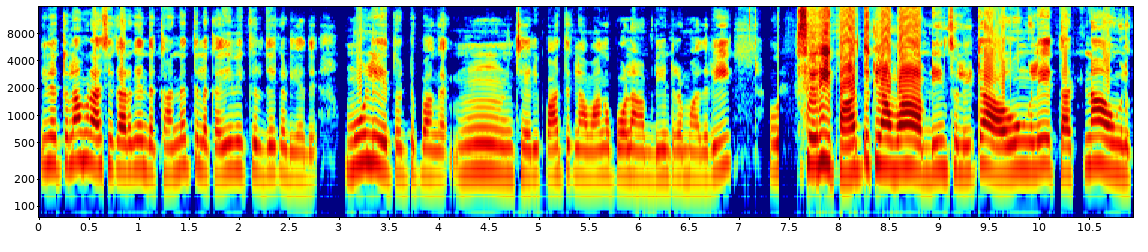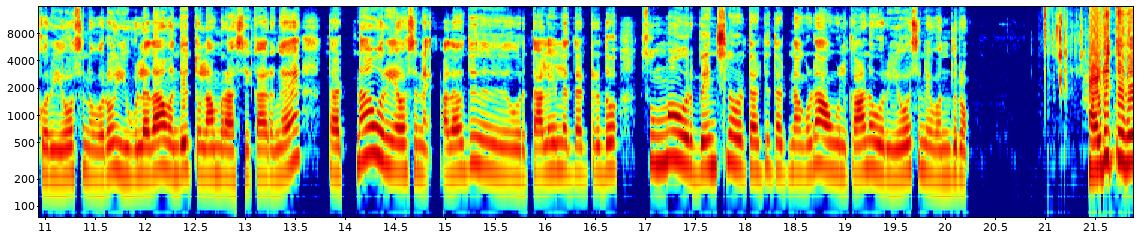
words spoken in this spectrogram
இந்த துலாம் ராசிக்காரங்க இந்த கன்னத்தில் கை வைக்கிறதே கிடையாது. மூலையை தொட்டுப்பாங்க. "ம் சரி பார்த்துக்கலாம் வாங்க போகலாம் அப்படின்ற மாதிரி. சரி பார்த்துக்கலாம் வா அப்படின்னு சொல்லிட்டு அவங்களே தட்டினா அவங்களுக்கு ஒரு யோசனை வரும். இவ்வளோ தான் வந்து துலாம் ராசிக்காரங்க. தட்டினா ஒரு யோசனை. அதாவது ஒரு தலையில் தட்டுறதோ, சும்மா ஒரு பெஞ்சில் ஒரு தட்டு தட்டினா கூட அவங்களுக்கான ஒரு யோசனை வந்துடும் அடுத்தது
